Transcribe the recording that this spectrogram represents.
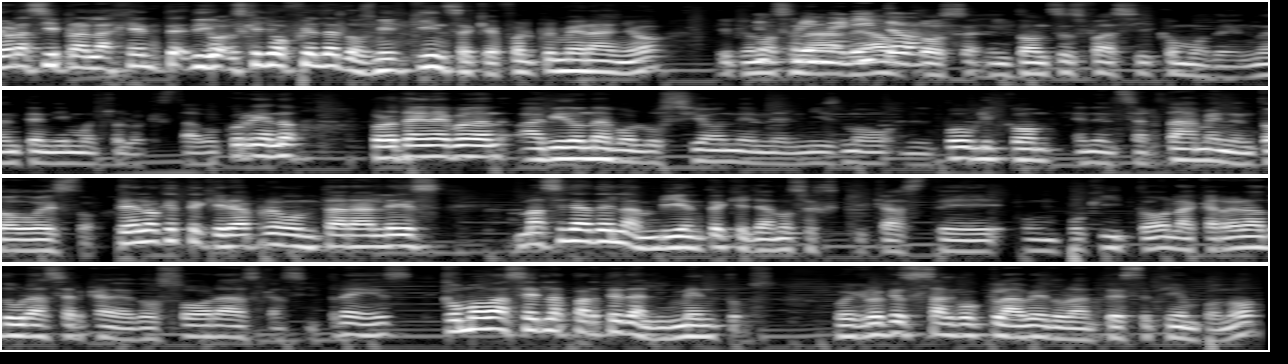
Y ahora sí, para la gente, digo, es que yo fui el del 2015, que fue el primer año, y pues no sé nada de autos, entonces fue así como de no entendí mucho lo que estaba ocurriendo, pero también ha habido una evolución en el mismo, en el público, en el certamen, en todo esto. También lo que te quería preguntar, Alex, más allá del ambiente que ya nos explicaste un poquito, la carrera dura cerca de dos horas, casi tres. ¿Cómo va a ser la parte de alimentos? Porque creo que eso es algo clave durante este tiempo, ¿no?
